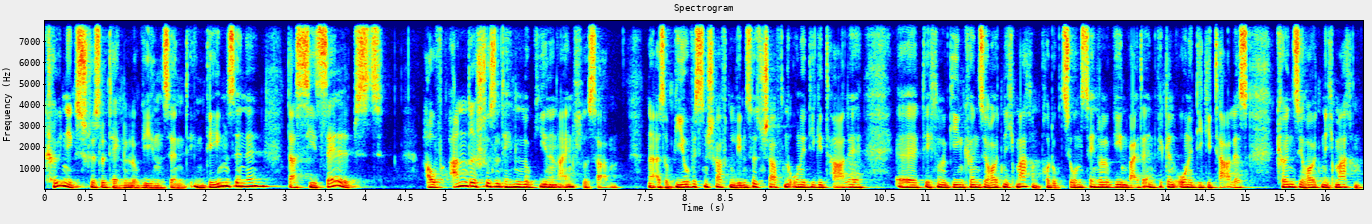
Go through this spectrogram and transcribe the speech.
Königsschlüsseltechnologien sind, in dem Sinne, dass sie selbst auf andere Schlüsseltechnologien einen Einfluss haben. Also Biowissenschaften, Lebenswissenschaften ohne digitale äh, Technologien können Sie heute nicht machen. Produktionstechnologien weiterentwickeln ohne Digitales können Sie heute nicht machen.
